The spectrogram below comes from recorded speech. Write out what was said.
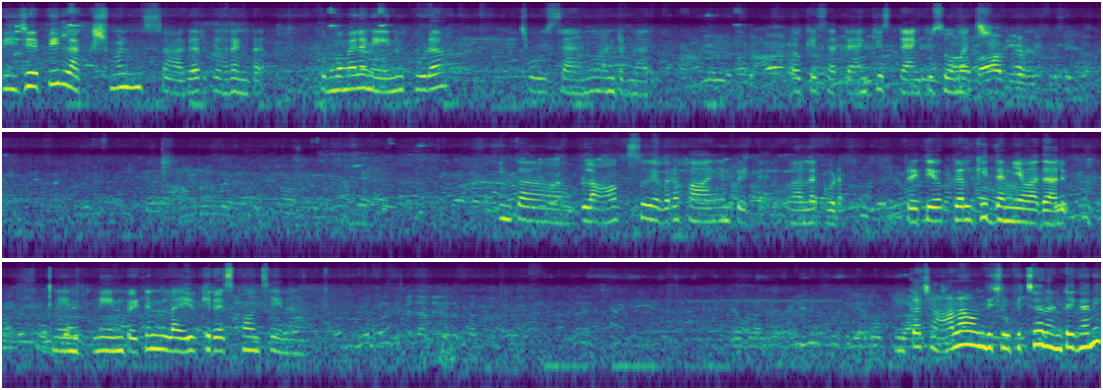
బీజేపీ లక్ష్మణ్ సాగర్ గారంట. కుంభమేళ నేను కూడా చూశాను అంటున్నారు. Okay sir thank you thank you so much ఇంకా బ్లాగ్స్ ఎవరో హాయ్ అని పెట్టారు వాళ్ళకు కూడా. ప్రతి ఒక్కరికి ధన్యవాదాలు. నేను నేను పెట్టిన లైవ్కి రెస్పాన్స్ అయినా. ఇంకా చాలా ఉంది చూపించాలంటే కానీ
